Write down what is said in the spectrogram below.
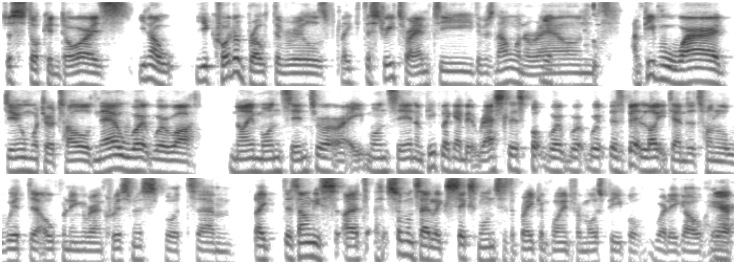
just stuck indoors. You know, you could have broke the rules. Like the streets were empty, there was no one around, yeah. and people were doing what they're told. Now we're, we're what nine months into it or eight months in, and people are getting a bit restless. But we're, we're, we're, there's a bit of light at the end of the tunnel with the opening around Christmas. But um, like there's only uh, someone said like six months is the breaking point for most people where they go here. Yeah.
